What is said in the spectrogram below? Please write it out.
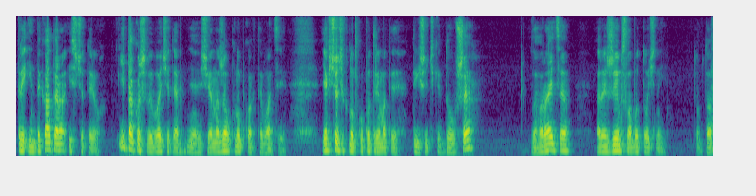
три індикатора із чотирьох. І також ви бачите, е, що я нажав кнопку активації. Якщо цю кнопку потримати трішечки довше, загорається режим слаботочний. Тобто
